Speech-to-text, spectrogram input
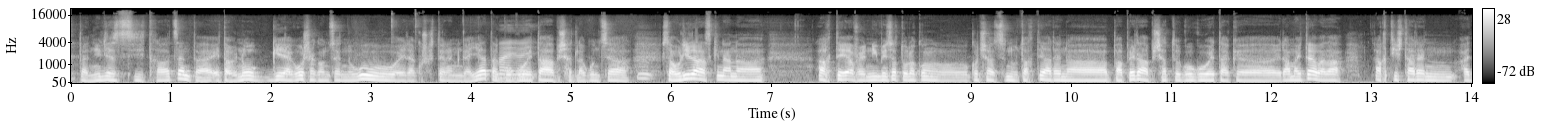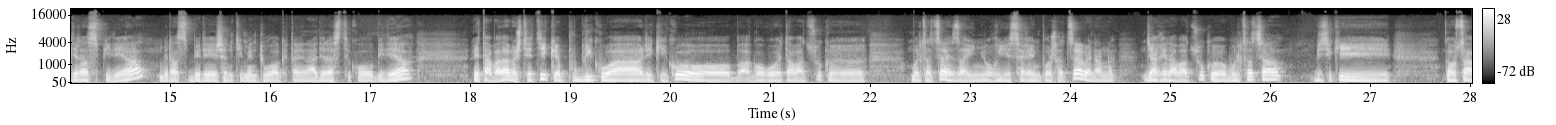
eta nire ez trabatzen, eta, eta hori gehiago sakontzen dugu erakusketaren gaia, eta Bai, gogo bai. eta pixat laguntzea. Mm. Eta hori da azkenan arte, afe, nik bezatu lako kotxatzen dut artearen uh, papera, pixat gogoetak uh, eramaitea, bada artistaren adierazpidea, beraz bere sentimentuak eta adierazteko bidea, eta bada bestetik eh, publikoarekiko ba, gogoeta batzuk uh, bultzatzea, ez da inurri zer inposatzea, baina jarrera batzuk uh, bultzatzea, biziki gauza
